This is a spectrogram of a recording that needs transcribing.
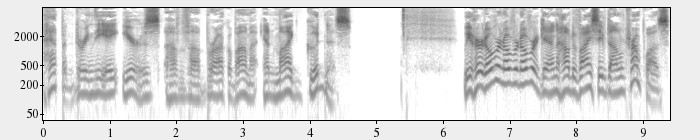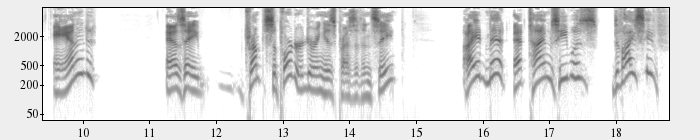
happened during the eight years of uh, Barack Obama. And my goodness, we heard over and over and over again how divisive Donald Trump was. And as a Trump supporter during his presidency, I admit at times he was divisive.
